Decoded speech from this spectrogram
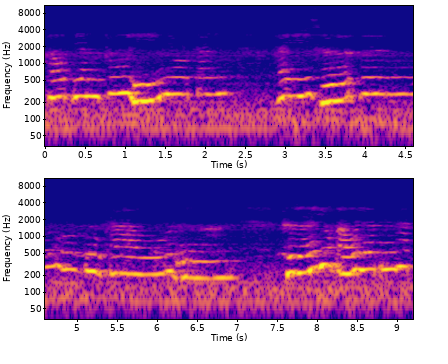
เขาเปลี่ยนทุ่งหลีโยไตไทยเสือคือกูเขาคือยุบเอาเลือดนัก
